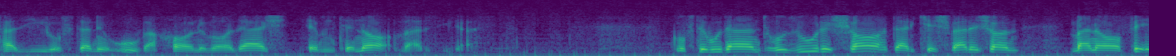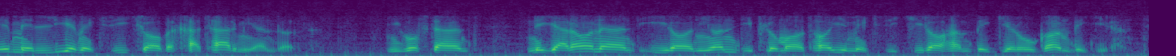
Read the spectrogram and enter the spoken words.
پذیرفتن او و خانوادهش امتناع ورزیده است. گفته بودند حضور شاه در کشورشان منافع ملی مکزیک را به خطر میاندازد. می‌گفتند نگرانند ایرانیان دیپلمات های مکزیکی را هم به گروگان بگیرند.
